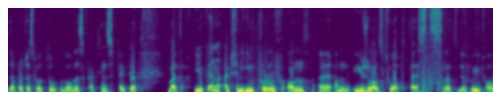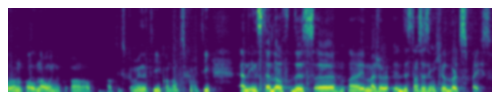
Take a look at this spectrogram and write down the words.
the, approaches were both described in this paper. But you can actually improve on uh, on usual swap tests that, that we all, all know in uh, optics community, quantum optics community. And instead of this, uh, measure distances in Hilbert space.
